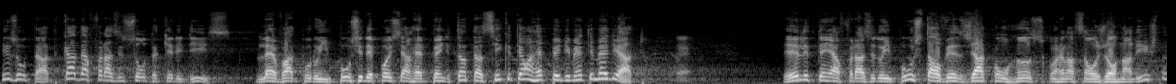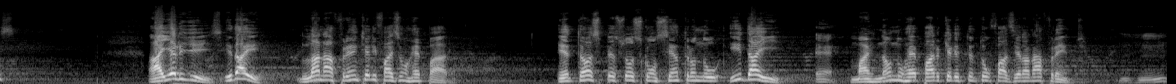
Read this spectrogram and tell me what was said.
Resultado: cada frase solta que ele diz, levado por um impulso e depois se arrepende, tanto assim que tem um arrependimento imediato. É. Ele tem a frase do impulso, talvez já com ranço com relação aos jornalistas. Aí ele diz: e daí? Lá na frente ele faz um reparo. Então as pessoas concentram no e daí, é. mas não no reparo que ele tentou fazer lá na frente. Uhum.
